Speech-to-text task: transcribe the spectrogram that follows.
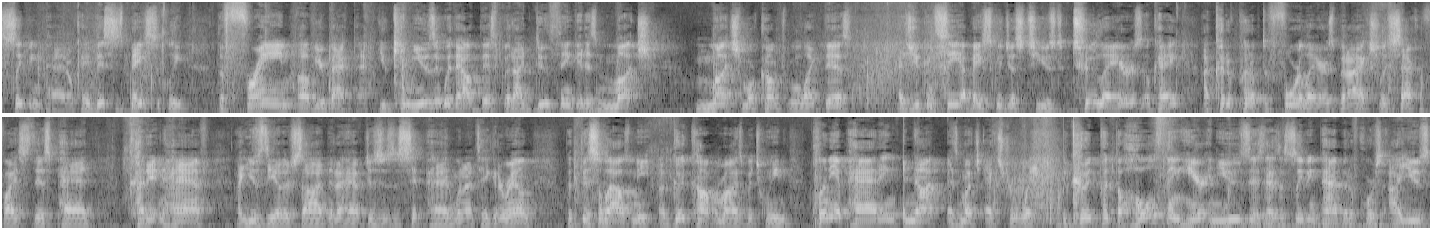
sleeping pad, okay? This is basically the frame of your backpack. You can use it without this, but I do think it is much, much more comfortable like this. As you can see, I basically just used two layers, okay? I could have put up to four layers, but I actually sacrificed this pad, cut it in half. I use the other side that I have just as a sit pad when I take it around but this allows me a good compromise between plenty of padding and not as much extra weight. You could put the whole thing here and use this as a sleeping pad, but of course I use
